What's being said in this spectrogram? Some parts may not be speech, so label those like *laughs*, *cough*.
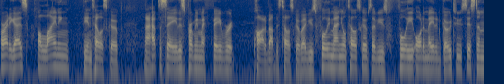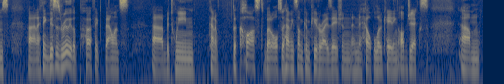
Alrighty guys, aligning the Intelliscope. Now I have to say, this is probably my favorite part about this telescope. I've used fully manual telescopes, I've used fully automated go-to systems, uh, and I think this is really the perfect balance uh, between kind of the cost, but also having some computerization and the help locating objects. Um,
